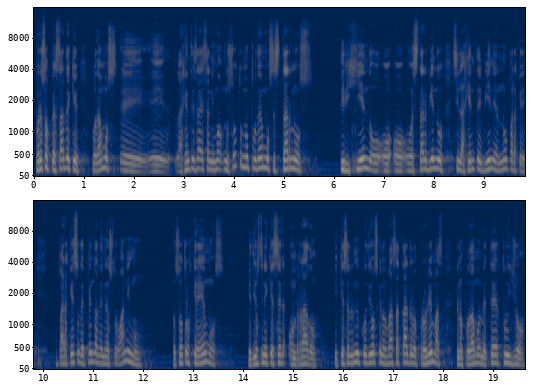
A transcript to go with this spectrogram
Por eso, a pesar de que podamos, eh, eh, la gente está desanimada, nosotros no podemos estarnos dirigiendo o, estar viendo si la gente viene o no para que, para que eso dependa de nuestro ánimo. Nosotros creemos que Dios tiene que ser honrado y que es el único Dios que nos va a sacar de los problemas que nos podamos meter tú y yo.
